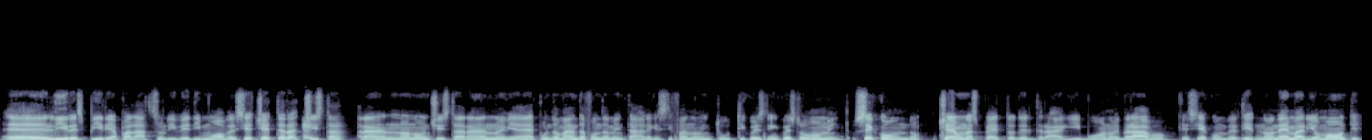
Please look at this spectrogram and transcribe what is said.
eh, li respiri a palazzo, li vedi muoversi, eccetera, ci staranno, non ci staranno e via, è una domanda fondamentale che si fanno in tutti questi, in questo momento. Secondo, c'è un aspetto del Draghi buono e bravo che si è convertito, non è Mario Monti,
